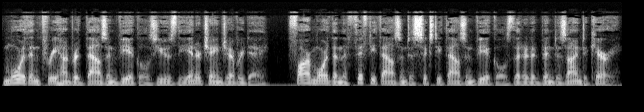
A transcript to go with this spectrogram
more than 300,000 vehicles used the interchange every day, far more than the 50,000 to 60,000 vehicles that it had been designed to carry.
